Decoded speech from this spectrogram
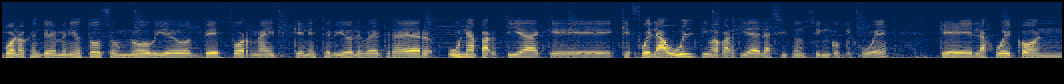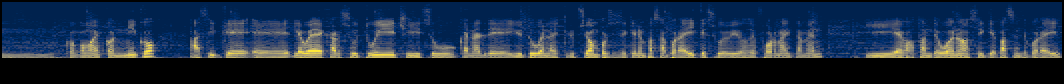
Bueno gente, bienvenidos todos a un nuevo video de Fortnite Que en este video les voy a traer una partida que, que fue la última partida de la Season 5 que jugué Que la jugué con, con como es, con Nico. Así que eh, le voy a dejar su Twitch y su canal de YouTube en la descripción Por si se quieren pasar por ahí, que sube videos de Fortnite también Y es bastante bueno, así que pásense por ahí.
